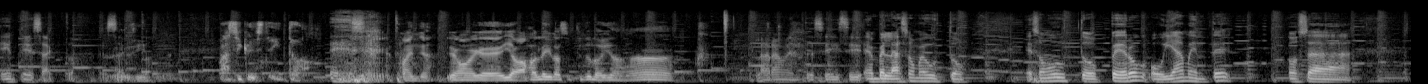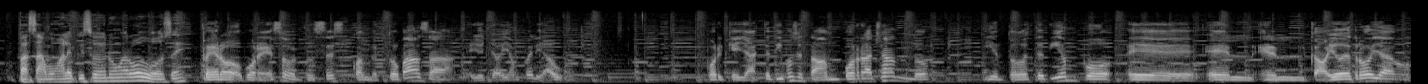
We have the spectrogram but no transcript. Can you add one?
exacto, exacto. Sí. Básico instinto. Exacto. En España. Yo como que, y abajo leí los subtítulos y yo, ah, Claramente, sí, sí. En verdad eso me gustó. Eso me gustó, pero obviamente, o sea, pasamos al episodio número 12. pero por eso, entonces, cuando esto pasa, ellos ya habían peleado. porque ya este tipo se estaba emborrachando y en todo este tiempo eh, el, el caballo de Troya, no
